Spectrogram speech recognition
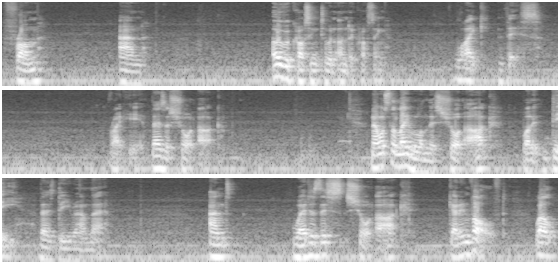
from an overcrossing to an undercrossing, like this. Right here. There's a short arc. Now, what's the label on this short arc? Well, it's D. There's D round there. And where does this short arc get involved? Well,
